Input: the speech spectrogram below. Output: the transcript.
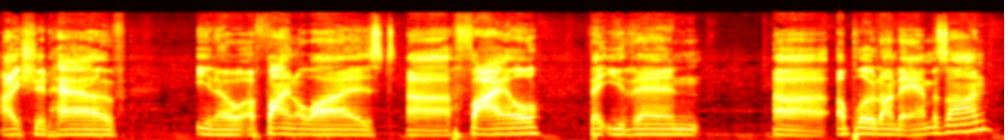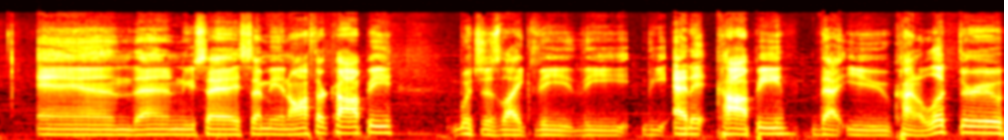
I should have, you know, a finalized uh, file that you then uh, upload onto Amazon, and then you say send me an author copy, which is like the the the edit copy that you kind of look through,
